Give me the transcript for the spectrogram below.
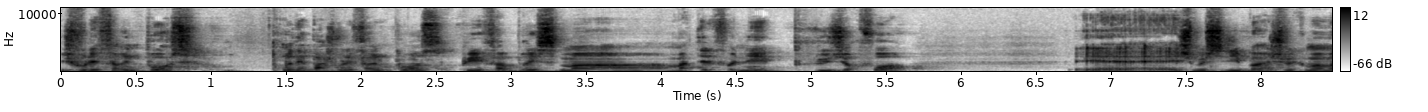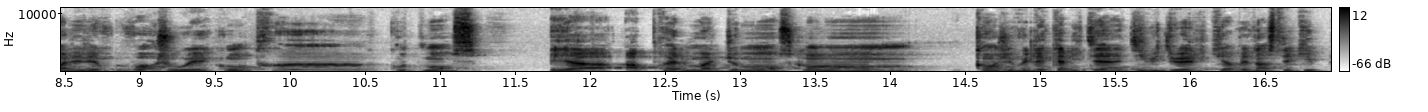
Je voulais faire une pause. Au départ, je voulais faire une pause. Puis Fabrice m'a téléphoné plusieurs fois. Et je me suis dit, bah, je vais quand même aller les voir jouer contre, euh, contre Mons. Et après le match de Mons, quand, quand j'ai vu les qualités individuelles qu'il y avait dans cette équipe,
